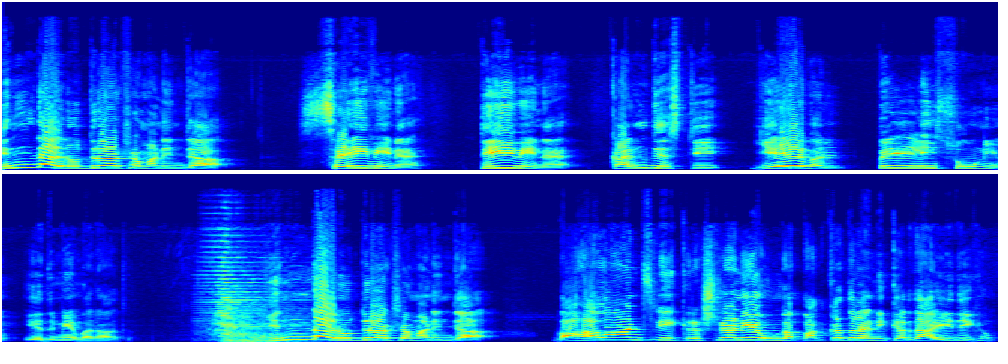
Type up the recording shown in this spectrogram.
இந்த ருத்ராட்சம் அணிஞ்சா செய்வின தீவின கந்திஷ்டி ஏவல் பில்லி சூனியம் எதுவுமே வராது. இந்த ருத்ராட்சம் அணிஞ்சா பகவான் ஸ்ரீ கிருஷ்ணனே உங்க பக்கத்துல நிக்கிறது ஐதீகம்.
